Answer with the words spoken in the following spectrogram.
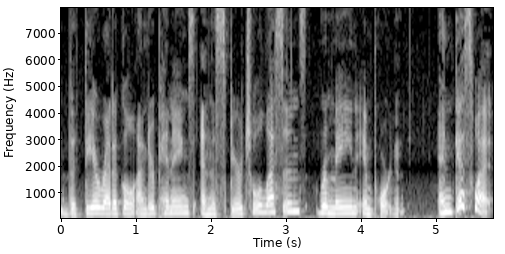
the theoretical underpinnings, and the spiritual lessons remain important. And guess what?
